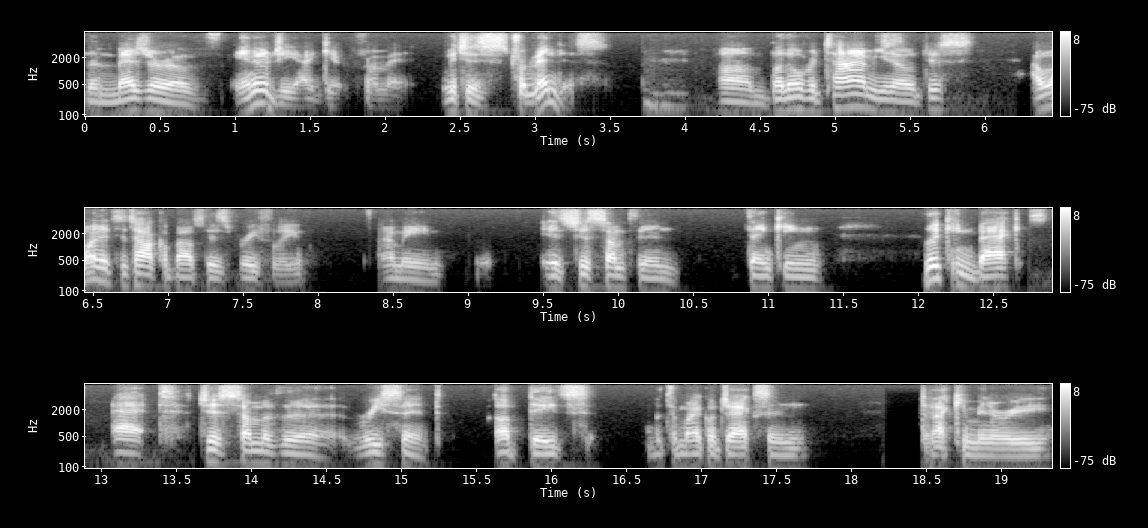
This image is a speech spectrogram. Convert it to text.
the measure of energy I get from it, which is tremendous. Mm-hmm. Um, but over time, you know, this I wanted to talk about this briefly. I mean, it's just something thinking, looking back at just some of the recent updates with the Michael Jackson documentary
